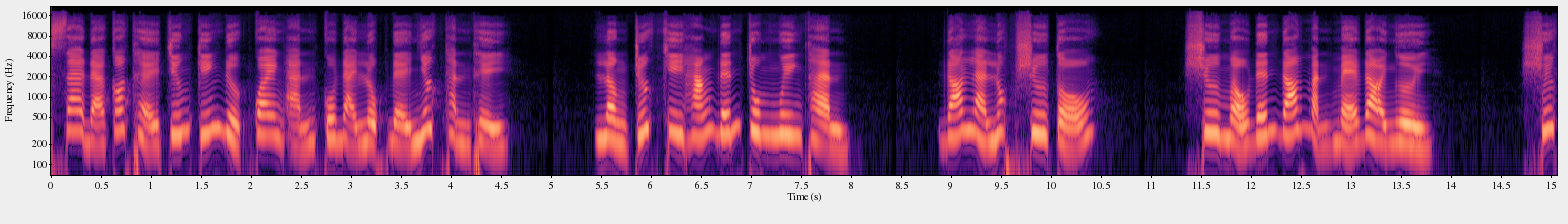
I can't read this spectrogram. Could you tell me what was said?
xa đã có thể chứng kiến được quan ảnh của đại lục đệ nhất thành thị. Lần trước khi hắn đến Trung Nguyên Thành, đó là lúc sư tổ. Sư mẫu đến đó mạnh mẽ đòi người. Suốt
